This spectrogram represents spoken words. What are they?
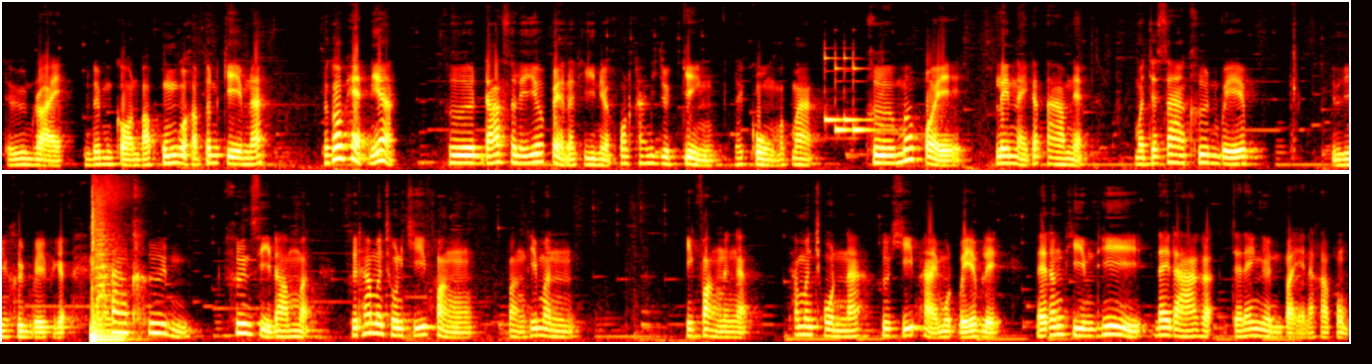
แต่ไม่เป็นไรได้มังกรบัฟคุ้มกว่าครับต้นเกมนะ แล้วก็แพทเนี่ยคือดาร์ s สเลเยอร์8นาทีเนี่ยค่อนข้างที่จะเก่งและโกงมากๆ คือเมื่อปล่อยเลนไหนก็ตามเนี่ย มันจะสร้างคลื่นเวฟเรียกคลื่นเวฟอีกอะสร้างคลื่นคลื่นสีดำอะคือถ้ามันชนคีฝั่งฝั่งที่มัน อีกฝั่งหนึ่งอะถ้ามันชนนะ คือคีย์หายหมดเวฟเลยและทั้งทีมที่ได้ดาร์กอะจะได้เงินไปนะครับผม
